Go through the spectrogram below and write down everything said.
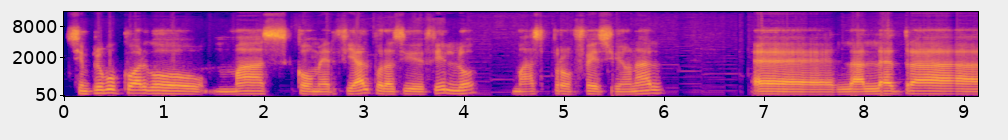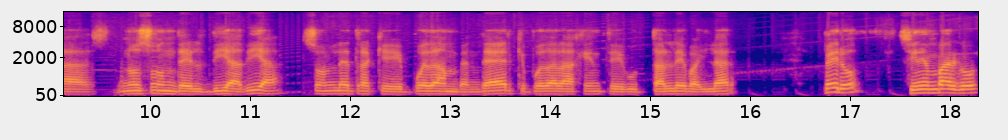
siempre busco algo más comercial, por así decirlo, más profesional. Eh, las letras no son del día a día, son letras que puedan vender, que pueda la gente gustarle, bailar. Pero, sin embargo,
